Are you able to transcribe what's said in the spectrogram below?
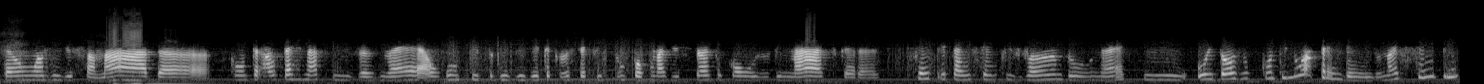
Então, uma videochamada, encontrar alternativas, né? Algum tipo de visita que você fique um pouco mais distante com o uso de máscaras. Sempre está incentivando, né? Que o idoso continue aprendendo. Nós sempre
